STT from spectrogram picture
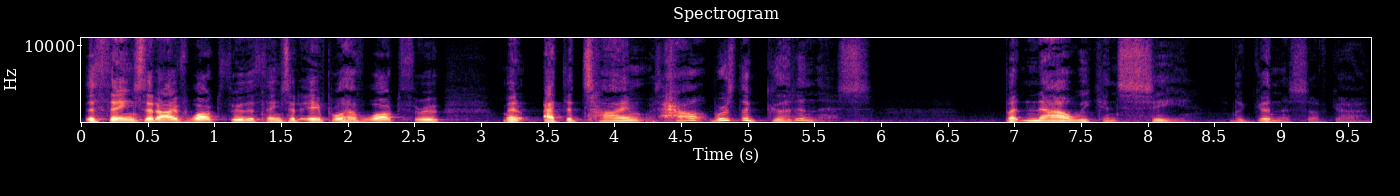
The things that I've walked through, the things that April have walked through, man, at the time, how, where's the good in this? But now we can see the goodness of God.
